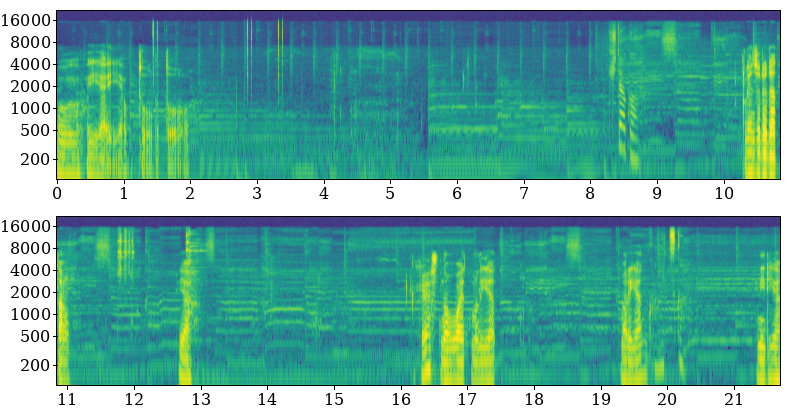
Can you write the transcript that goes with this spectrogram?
Oh iya iya betul betul. Kita kan kalian sudah datang. Ya. Oke Snow White melihat Marian. Ini dia.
